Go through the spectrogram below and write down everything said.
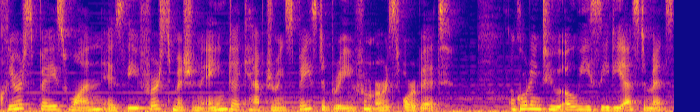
ClearSpace 1 is the first mission aimed at capturing space debris from Earth's orbit. According to OECD estimates,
